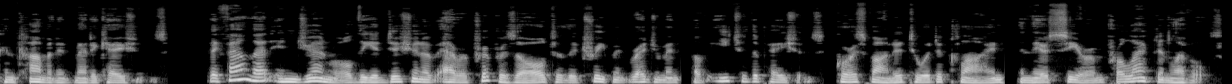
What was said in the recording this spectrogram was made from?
concomitant medications. They found that in general, the addition of aripiprazole to the treatment regimen of each of the patients corresponded to a decline in their serum prolactin levels.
